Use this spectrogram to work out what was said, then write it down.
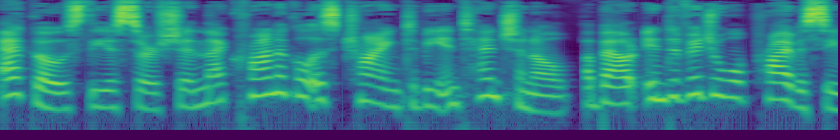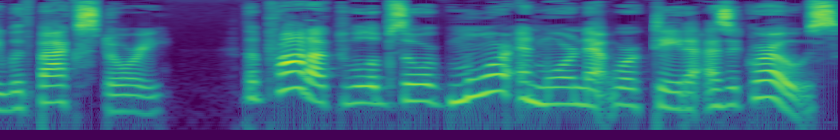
echoes the assertion that Chronicle is trying to be intentional about individual privacy with Backstory. The product will absorb more and more network data as it grows,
